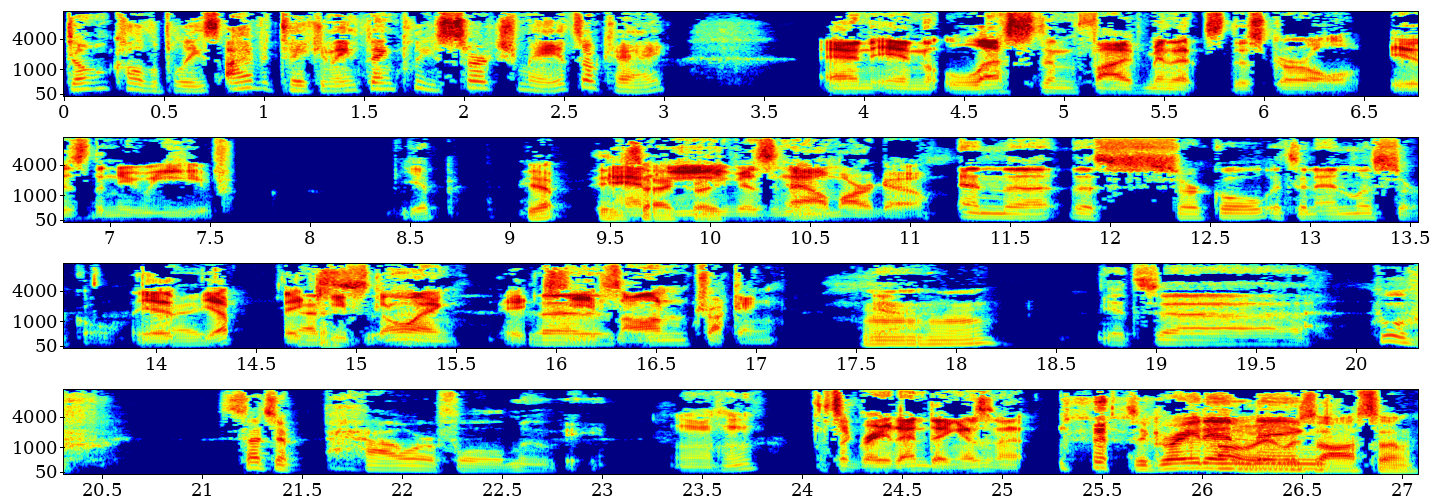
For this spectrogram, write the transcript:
don't call the police. I haven't taken anything. Please search me. It's okay. And in less than five minutes, this girl is the new Eve. Yep. Yep, And exactly. Eve is now And- Margot. And the the circle, it's an endless circle. It, right? Yep, it That's- keeps going. It the- keeps on trucking. hmm It's uh, whew, such a powerful movie. hmm It's a great ending, isn't it? It's a great Oh, ending. it was awesome.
